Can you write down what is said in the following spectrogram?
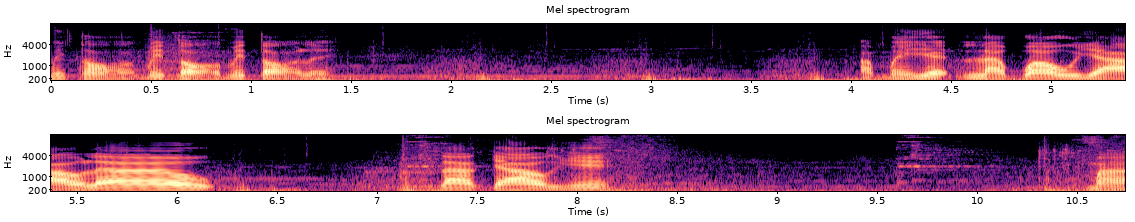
ไม่ต่อไม่ต่อไม่ต่อเลยเอาไม่ยะลาเว้ายาวแล้ว ลากยาวอย่างนี้ มา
